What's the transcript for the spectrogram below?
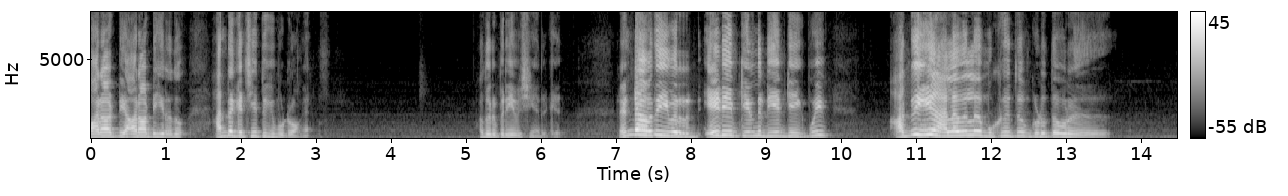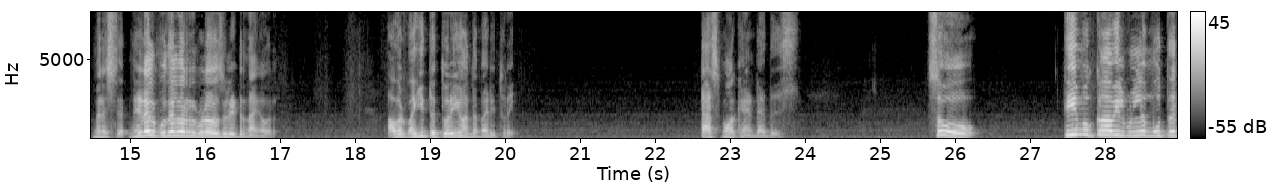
பாராட்டி ஆராட்டுகிறதோ அந்த கட்சியை தூக்கி போட்டுருவாங்க. அது ஒரு பெரிய விஷயம் இருக்குது ரெண்டாவது இவர் ஏடிஎம்கேலேருந்து டிஎம்கேக்கு போய் அதிக அளவில் முக்கியத்துவம் கொடுத்த ஒரு மினிஸ்டர் நிழல் முதல்வர்னு கூட சொல்லிட்டு இருந்தாங்க அவர். அவர் வகித்த துறையும் அந்த மாதிரி துறை. டாஸ்மாக் அண்ட் அதர்ஸ் ஸோ திமுகவில் உள்ள மூத்த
